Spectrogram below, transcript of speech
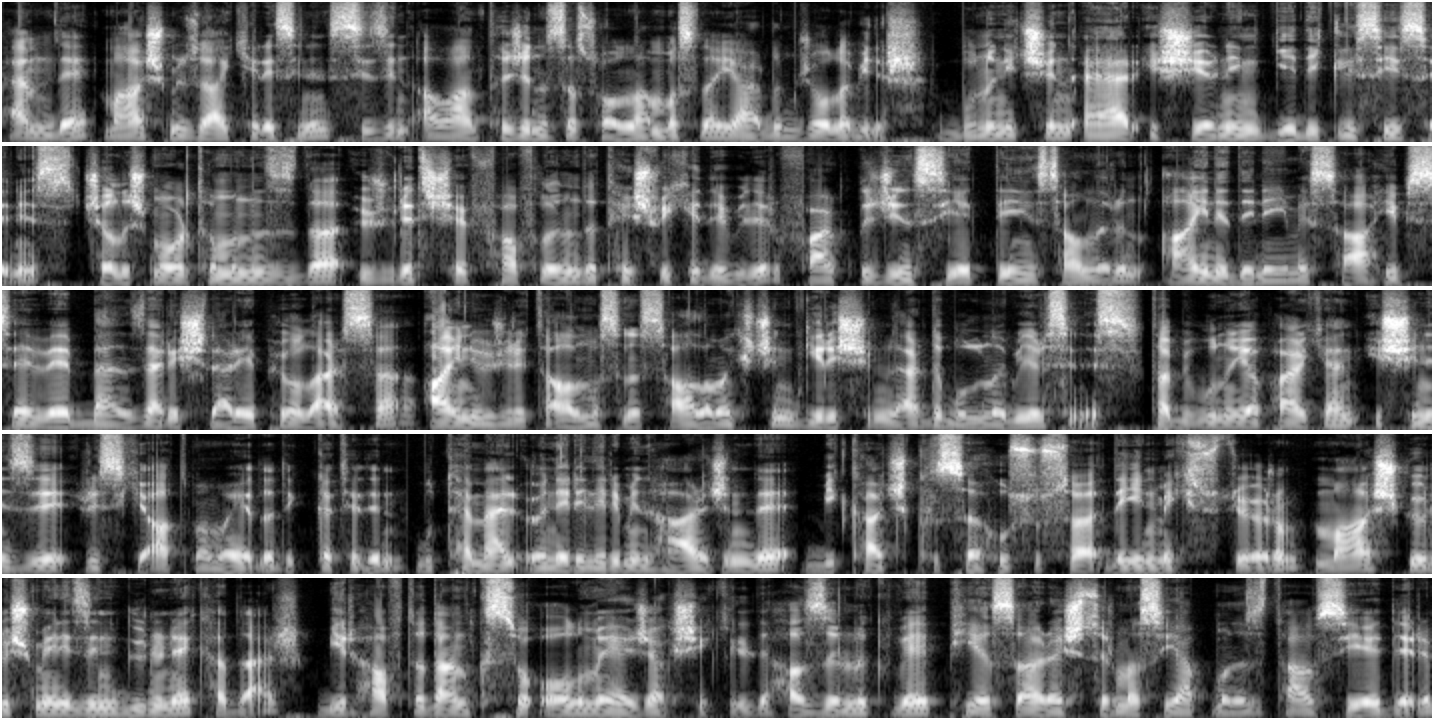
hem de maaş müzakeresinin sizin avantajınıza sonlanmasına yardımcı olabilir. Bunun için eğer iş yerinin gediklisiyseniz çalışma ortamınızda ücret şeffaflığını da teşvik edebilir. Farklı cinsiyette insanların aynı deneyime sahipse ve benzer işler yapıyorlarsa aynı ücreti almasını sağlamak için girişimlerde bulunabilirsiniz. Tabi bunu yaparken işinizi riske atmamaya da dikkat edin. Bu temel önerilerimin haricinde birkaç kısa hususa değinmek istiyorum. Maaş görüşmenizin gününe kadar bir haftadan kısa olmayacak şekilde hazırlık ve piyasa araştırması yapmanızı tavsiye ederim.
